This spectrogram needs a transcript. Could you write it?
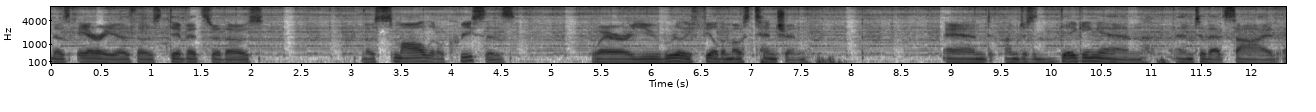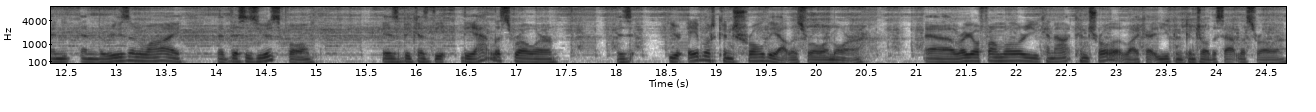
those areas, those divots or those those small little creases where you really feel the most tension and I'm just digging in into that side. And and the reason why that this is useful is because the the Atlas roller is you're able to control the Atlas roller more. Uh, regular foam roller you cannot control it like you can control this Atlas roller,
